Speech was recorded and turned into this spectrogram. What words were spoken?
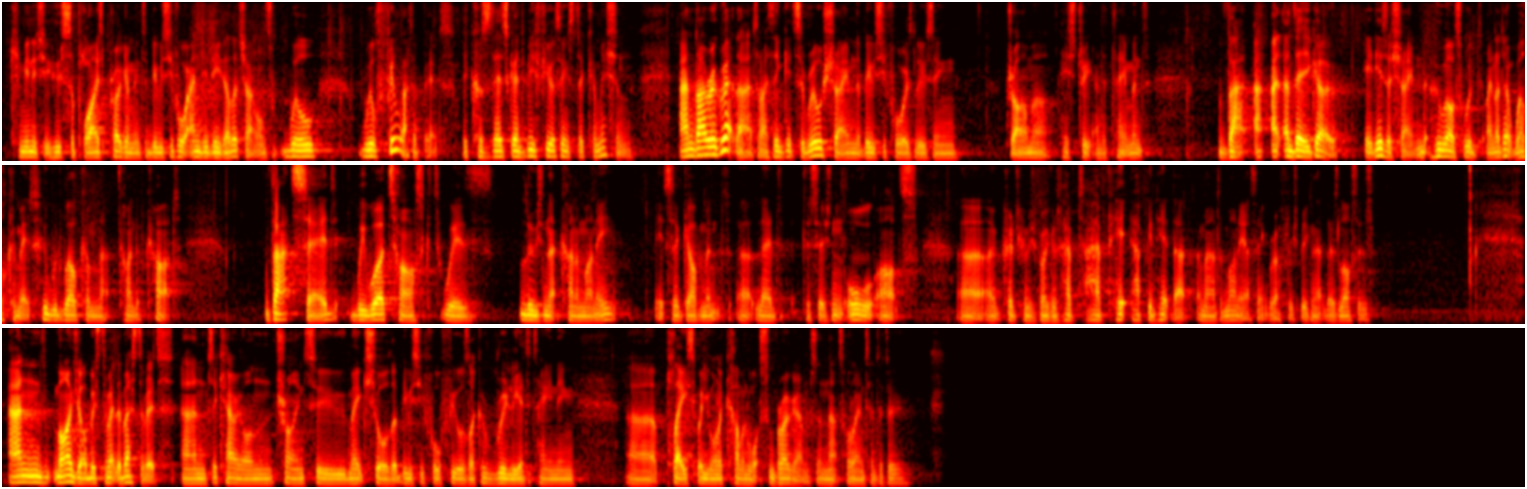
community who supplies programming to BBC4 and indeed other channels will, will feel that a bit because there's going to be fewer things to commission. And I regret that. I think it's a real shame that BBC4 is losing drama, history, entertainment. That, and there you go. It is a shame. Who else would, I mean, I don't welcome it. Who would welcome that kind of cut? That said, we were tasked with losing that kind of money. It's a government-led uh, decision. All arts uh, credit community programs have, have, hit, have been hit that amount of money, I think, roughly speaking, that, those losses. And my job is to make the best of it and to carry on trying to make sure that BBC4 feels like a really entertaining uh, place where you want to come and watch some programs, and that's what I intend to do.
